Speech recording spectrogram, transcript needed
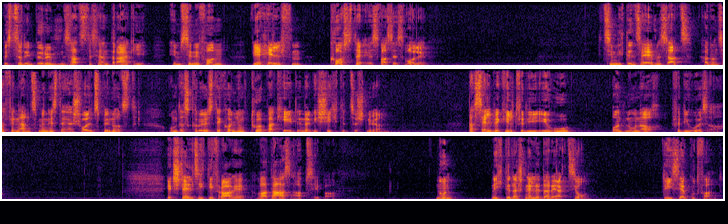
bis zu dem berühmten Satz des Herrn Draghi im Sinne von wir helfen, koste es, was es wolle. Ziemlich denselben Satz hat unser Finanzminister Herr Scholz benutzt, um das größte Konjunkturpaket in der Geschichte zu schnüren. Dasselbe gilt für die EU und nun auch für die USA. Jetzt stellt sich die Frage, war das absehbar? Nun, nicht in der Schnelle der Reaktion die ich sehr gut fand.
